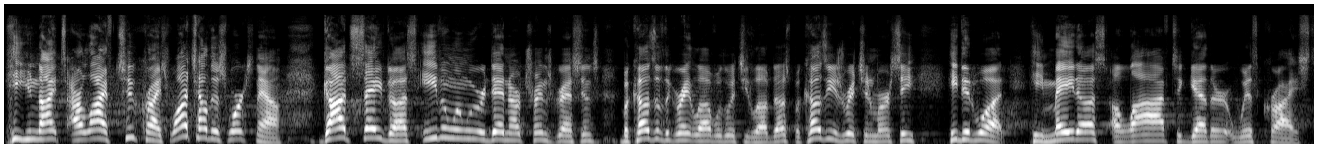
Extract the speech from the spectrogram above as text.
He unites our life to Christ. Watch how this works now. God saved us even when we were dead in our transgressions because of the great love with which He loved us, because He is rich in mercy. He did what? He made us alive together with Christ.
